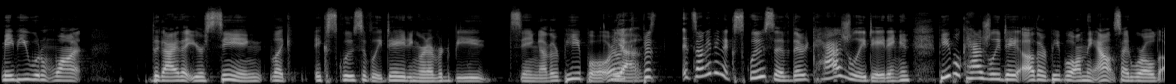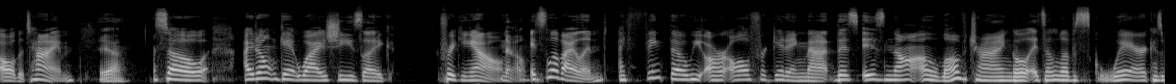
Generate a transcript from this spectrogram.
maybe you wouldn't want the guy that you're seeing like exclusively dating or whatever to be seeing other people or Yeah. like but it's not even exclusive. They're casually dating and people casually date other people on the outside world all the time. yeah. So I don't get why she's like freaking out. No. It's Love Island. I think though we are all forgetting that this is not a love triangle, it's a love square because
